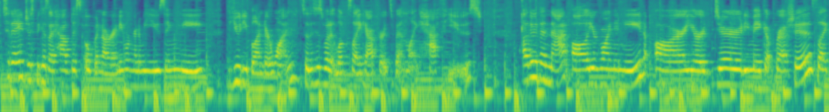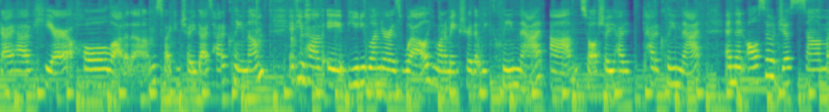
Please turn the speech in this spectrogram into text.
today, just because I have this open already, we're gonna be using the Beauty Blender one. So this is what it looks like after it's been like half used. Other than that, all you're going to need are your dirty makeup brushes like I have here, a whole lot of them, so I can show you guys how to clean them. If you have a beauty blender as well, you wanna make sure that we clean that. Um, so I'll show you how to, how to clean that. And then also just some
